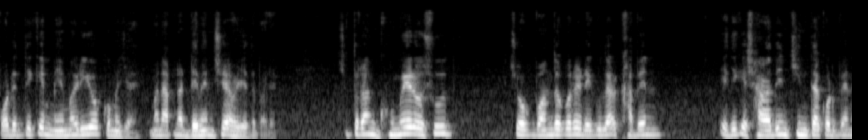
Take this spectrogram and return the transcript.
পরের দিকে মেমোরিও কমে যায় মানে আপনার ডেমেনশিয়া হয়ে যেতে পারে। সুতরাং ঘুমের ওষুধ চোখ বন্ধ করে রেগুলার খাবেন, এদিকে সারাদিন চিন্তা করবেন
